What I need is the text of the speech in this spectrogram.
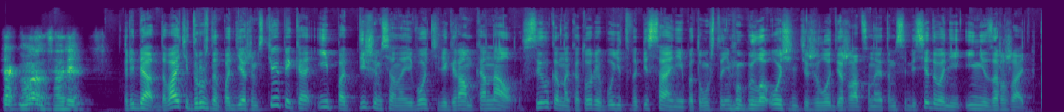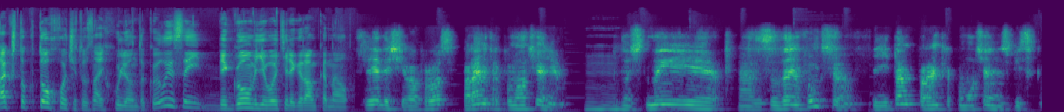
Так, ну ладно, смотри. Ребят, давайте дружно поддержим Степика и подпишемся на его телеграм-канал, ссылка на который будет в описании, потому что ему было очень тяжело держаться на этом собеседовании и не заржать. Так что кто хочет узнать, хули он такой лысый, бегом в его телеграм-канал. Следующий вопрос. Параметр по умолчанию. Угу. Значит, мы а, создаем функцию, и там параметры по умолчанию список.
